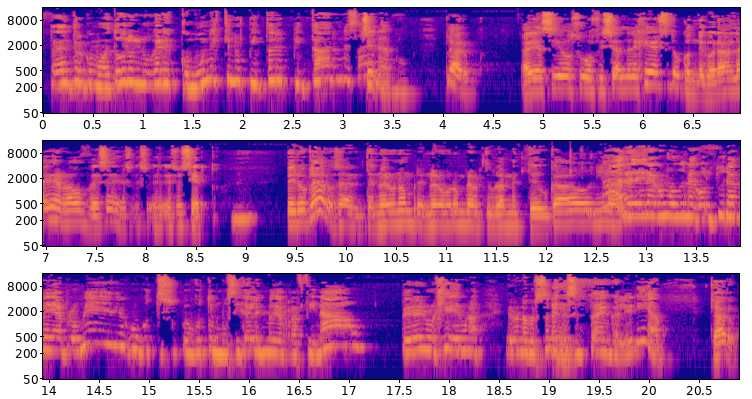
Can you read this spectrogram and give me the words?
está dentro como de todos los lugares comunes que los pintores pintaban en esa Sí. era. po. Claro, había sido suboficial del ejército, condecorado en la guerra dos veces, eso, eso- eso es cierto. Mm. Pero claro, o sea, no era un hombre, no era un hombre particularmente educado ni No, nada. era, como de una cultura media promedio, con gustos, con gustos musicales medio refinados, pero era, un- era una, era una persona que sentaba en galería. Claro.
